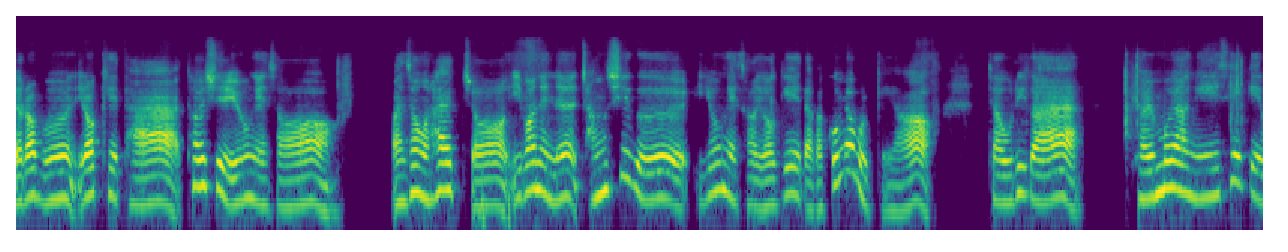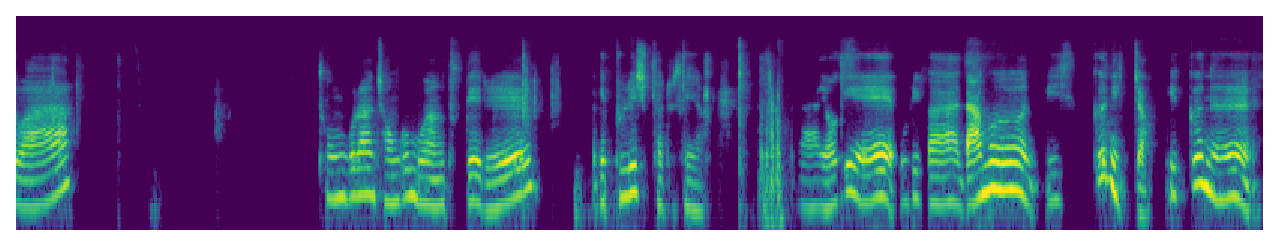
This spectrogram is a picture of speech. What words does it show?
여러분 이렇게 다 털실 이용해서 완성을 하였죠. 이번에는 장식을 이용해서 여기에다가 꾸며 볼게요. 자, 우리가 별 모양이 세개와 동그란 전구 모양 두 개를 이렇게 분리시켜 주세요. 자, 여기에 우리가 남은 이 끈 있죠? 이 끈을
